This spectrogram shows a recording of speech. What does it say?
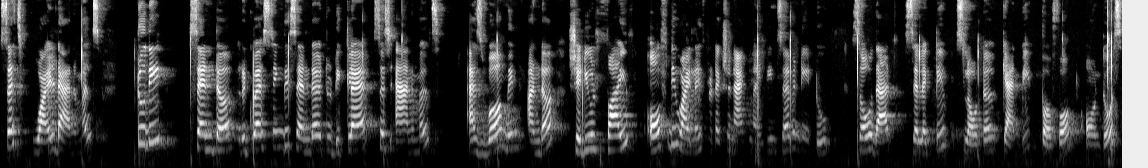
such wild animals to the center requesting the sender to declare such animals as vermin under Schedule 5 of the Wildlife Protection Act 1972 so that selective slaughter can be performed on those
